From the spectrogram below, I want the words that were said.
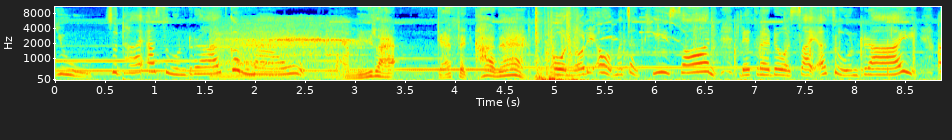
อยู่ สุดท้ายอสูรร้ายก็เมา ตอนนี้แหละ แกเสร็จข้าแน่ โอโนได้ออกมาจากที่ซ่อน ได้กระโดดใส่อสูรร้าย อ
